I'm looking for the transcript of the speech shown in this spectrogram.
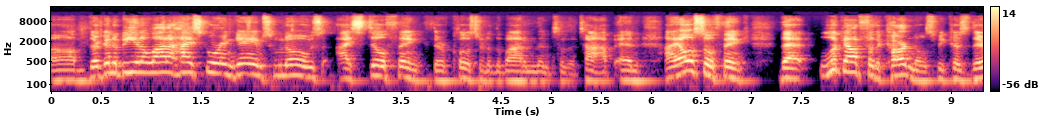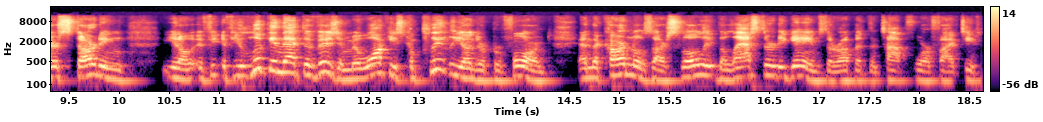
um, they're going to be in a lot of high scoring games. Who knows? I still think they're closer to the bottom than to the top. And I also think that look out for the Cardinals because they're starting. You know, if, if you look in that division, Milwaukee's completely underperformed, and the Cardinals are slowly, the last 30 games, they're up at the top four or five teams.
